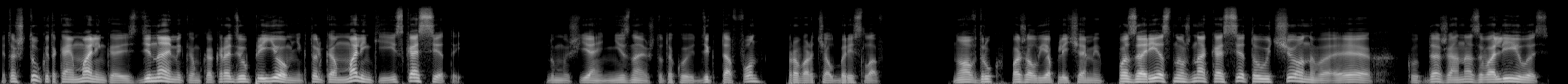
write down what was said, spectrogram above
Эта штука такая маленькая, с динамиком, как радиоприемник, только маленький и с кассетой». «Думаешь, я не знаю, что такое диктофон?» — проворчал Борислав. Ну а вдруг, пожал я плечами, позарез нужна кассета ученого. Эх, куда же она завалилась?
